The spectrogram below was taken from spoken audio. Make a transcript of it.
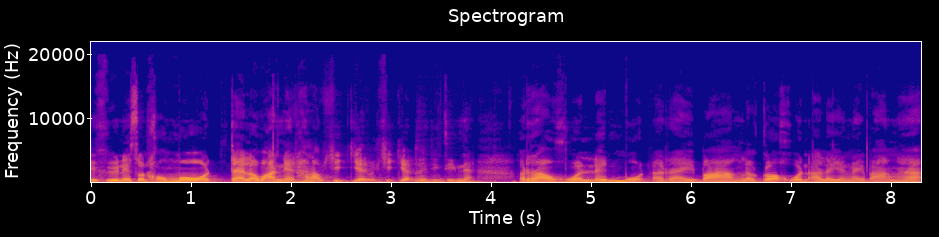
ก็คือในส่วนของโหมด แต่ละวันเนี่ยถ้าเราขี้เกียจขี้เกียจเล่นจริงๆเนี่ยเราควรเล่นโหมดอะไรบ้าง แล้วก็ควรอะไรยังไงบ้างนะฮะ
